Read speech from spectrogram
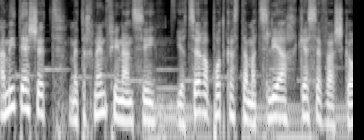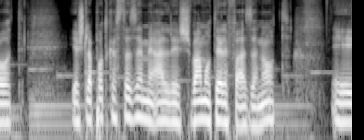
עמית אשת, מתכנן פיננסי, יוצר הפודקאסט המצליח, כסף והשקעות. יש לפודקאסט הזה מעל 700 אלף האזנות. אה,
